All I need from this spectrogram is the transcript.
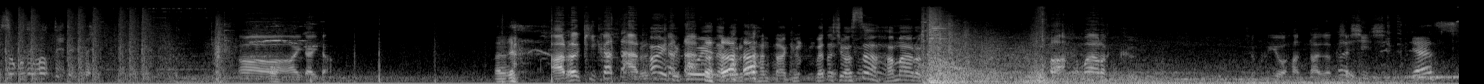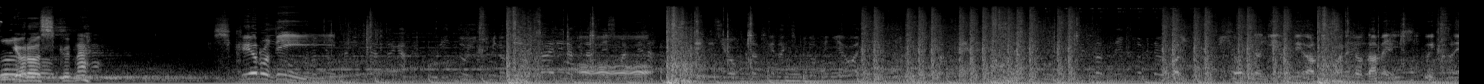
そこで待っていてくれ。あああいたいた歩き方歩き方。あえて光栄だボルトハンター君私はさあハマーロック。あハマーロック職業ハンター学者紳士。Yes, よろしくな。シクヨロディーがあるとかねちょっとダメージ低いですね。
